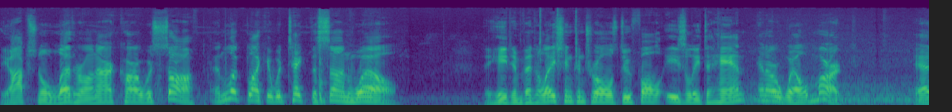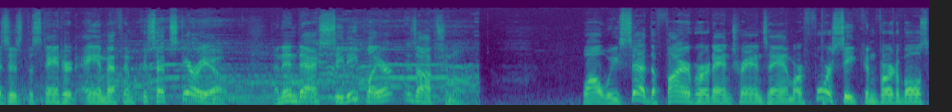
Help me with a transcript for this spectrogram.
The optional leather on our car was soft and looked like it would take the sun well. The heat and ventilation controls do fall easily to hand and are well marked as is the standard AM-FM cassette stereo. An in-dash CD player is optional. While we said the Firebird and Trans Am are four-seat convertibles,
